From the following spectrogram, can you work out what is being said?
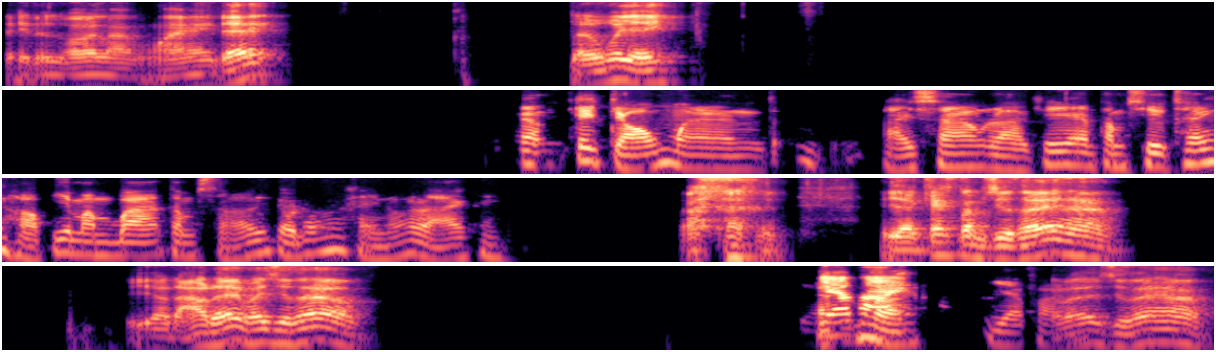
Thì được gọi là ngoại đế được không quý vị cái chỗ mà tại sao là cái tâm siêu thế hợp với mâm ba tâm sở? Chỗ đó thầy nói lại thầy giờ các tâm siêu thế ha. Giờ đạo đế phải siêu thế không? Dạ đúng phải. Dạ phải. Đạo đế siêu thế ha.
